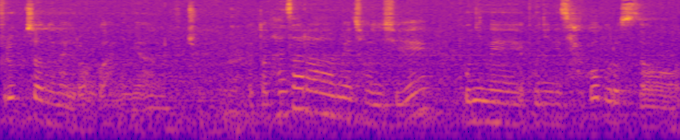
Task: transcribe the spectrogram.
그룹전이나 이런 거 아니면 그쵸. 어떤 한 사람의 전시에 본인의 본인이 작업으로서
